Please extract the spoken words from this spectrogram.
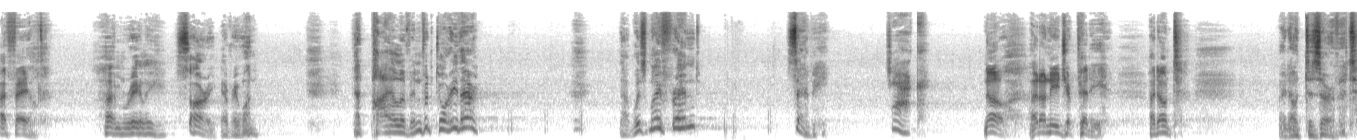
I failed. I'm really sorry, everyone. That pile of inventory there? That was my friend, Sammy. Jack. No, I don't need your pity. I don't. I don't deserve it.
